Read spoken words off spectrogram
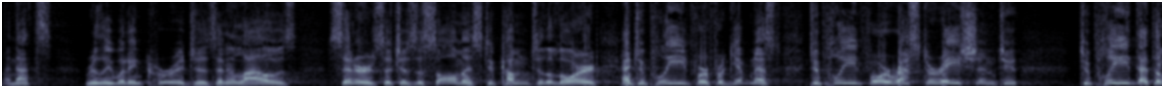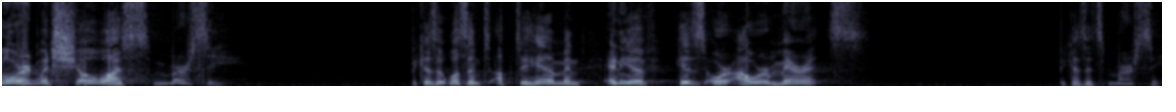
And that's really what encourages and allows sinners such as the psalmist to come to the Lord and to plead for forgiveness, to plead for restoration, to, to plead that the Lord would show us mercy. Because it wasn't up to him and any of his or our merits, because it's mercy.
